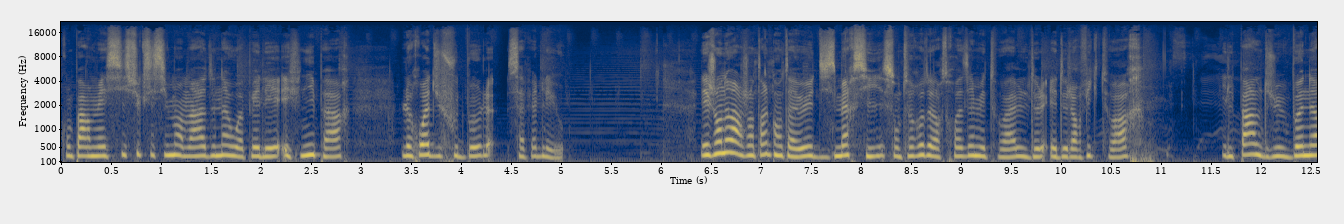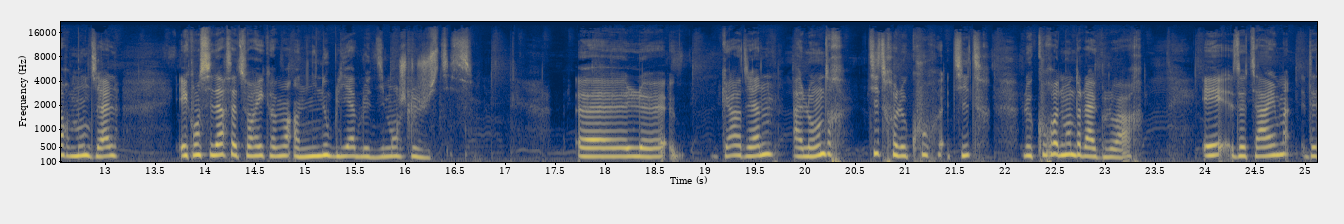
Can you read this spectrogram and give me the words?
compare Messi successivement à Maradona ou à Pelé et finit par Le roi du football s'appelle Léo. Les journaux argentins, quant à eux, disent merci, sont heureux de leur troisième étoile et de leur victoire. Ils parlent du bonheur mondial et considèrent cette soirée comme un inoubliable dimanche de justice. Euh, Guardian, à Londres, titre le, cour- titre le couronnement de la gloire. Et The Time dé-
